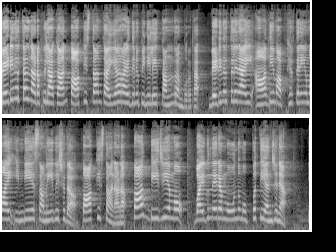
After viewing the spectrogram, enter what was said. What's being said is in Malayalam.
വെടിനിർത്തൽ നടപ്പിലാക്കാൻ പാകിസ്ഥാൻ തയ്യാറായതിനു പിന്നിലെ തന്ത്രം പുറത്ത്. വെടിനിർത്തലിനായി ആദ്യം അഭ്യർത്ഥനയുമായി ഇന്ത്യയെ സമീപിച്ചത് പാകിസ്ഥാനാണ്. പാക് ഡി ജി എംഒ വൈകുന്നേരം മൂന്ന് മുപ്പത്തിയഞ്ചിന്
